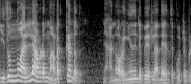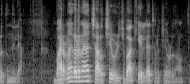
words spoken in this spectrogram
ഇതൊന്നും അല്ല അവിടെ നടക്കേണ്ടത്. ഞാൻ ഉറങ്ങിയതിന്റെ പേരിൽ അദ്ദേഹത്തെ കുറ്റപ്പെടുത്തുന്നില്ല. ഭരണഘടനാ ചർച്ച ഒഴിച്ച് ബാക്കി എല്ലാ ചർച്ചയും അവിടെ നടന്നു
